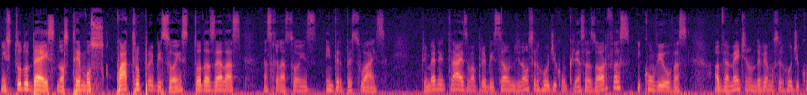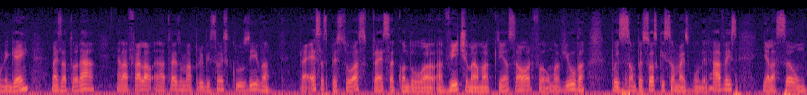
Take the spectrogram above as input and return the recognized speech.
No estudo 10, nós temos quatro proibições, todas elas nas relações interpessoais. Primeiro, ele traz uma proibição de não ser rude com crianças órfãs e com viúvas. Obviamente, não devemos ser rude com ninguém, mas a Torá ela fala, ela traz uma proibição exclusiva para essas pessoas, para essa quando a, a, vítima é uma criança órfã, uma viúva, pois são pessoas que são mais vulneráveis e elas são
